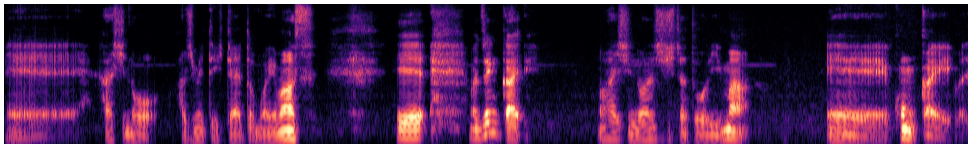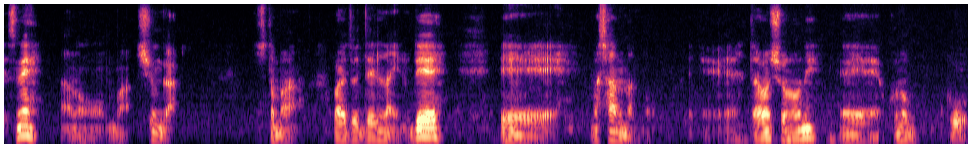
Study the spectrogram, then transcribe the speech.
えー配信を始めていきたいと思います。えーまあ、前回の配信でお話しした通り、まあ、えー今回はですね、あの、まあ、旬が、ちょっとまあ、割と出れないので、えーまあ、三男の、えーダウン症のね、えーこの子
